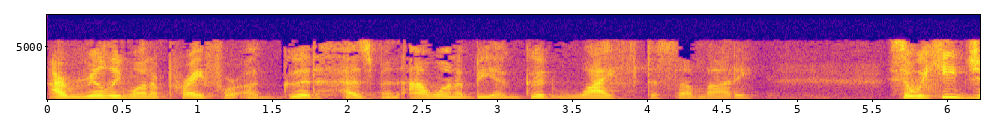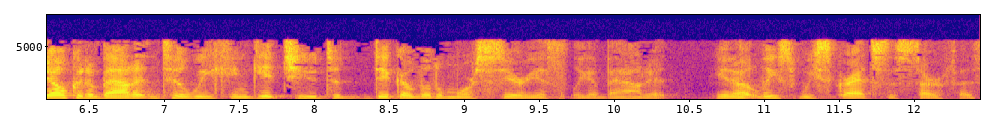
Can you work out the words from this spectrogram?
I really want to pray for a good husband. I want to be a good wife to somebody. So we keep joking about it until we can get you to dig a little more seriously about it. You know, at least we scratch the surface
